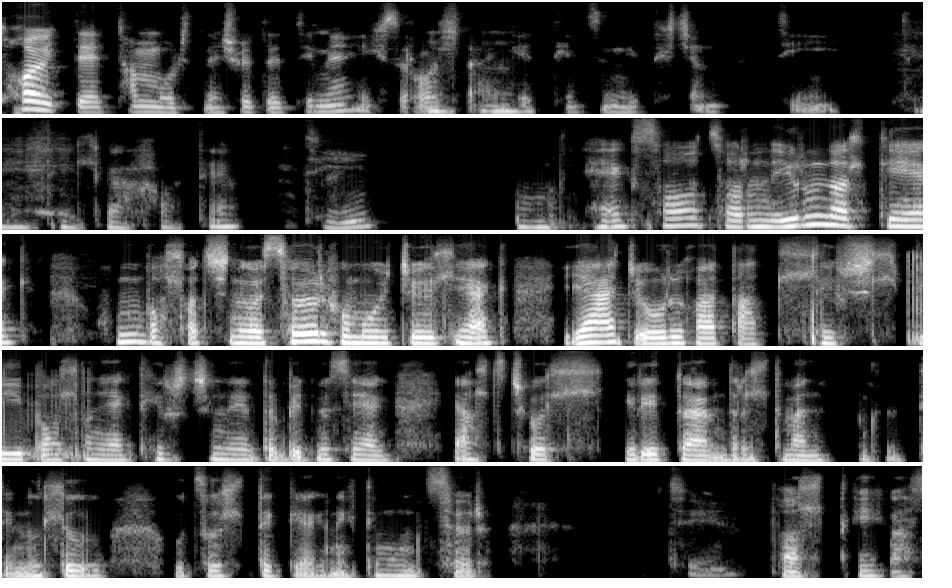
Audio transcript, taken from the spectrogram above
Тухайн үедээ том үрдэн шүү дээ тийм ээ. Их сургуультай ингээд тэнцэн гэдэг чинь тийм. Тийм тэлгээ ахав тийм. Тийм. Яг сууд сурна. Ер нь бол тийм яг хүн болоход ч нөгөө суур хүмүүжэл яг яаж өөрийгөө дадал хөвшил бий болгоно яг тэр чинь одоо биднээс яг яалтчгүй ирээдүйн амьдралд маань тийм нөлөө үзүүлдэг яг нэг тийм үнд суур тийм болдгийг бас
